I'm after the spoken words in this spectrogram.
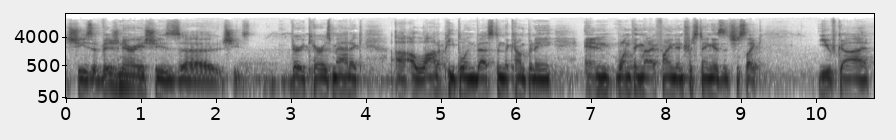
she's a visionary. She's uh, she's very charismatic. Uh, a lot of people invest in the company. And one thing that I find interesting is it's just like you've got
